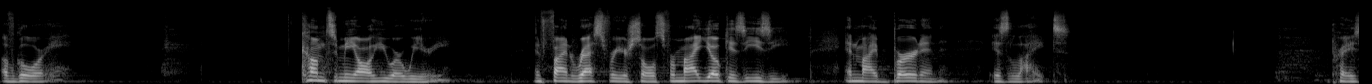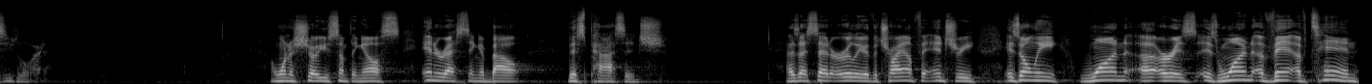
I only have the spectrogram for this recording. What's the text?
of glory. Come to me, all you are weary, and find rest for your souls, for my yoke is easy and my burden is light. Praise you, Lord. I want to show you something else interesting about this passage. As I said earlier, the triumphant entry is only one, uh, or is, is one event of 10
